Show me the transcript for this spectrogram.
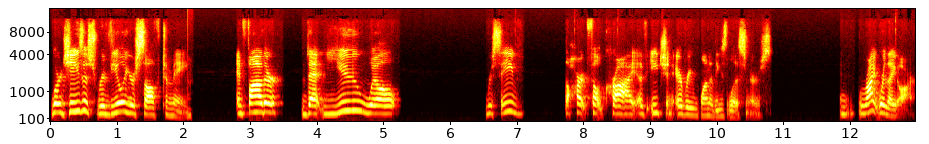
Lord Jesus, reveal yourself to me. And Father, that you will receive the heartfelt cry of each and every one of these listeners. And right where they are,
